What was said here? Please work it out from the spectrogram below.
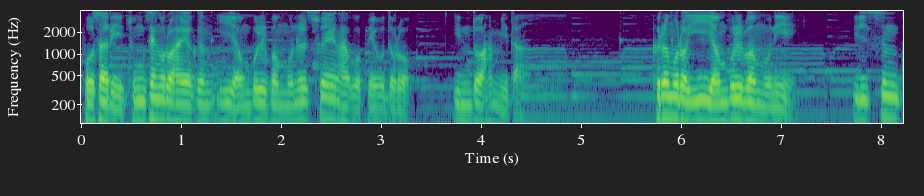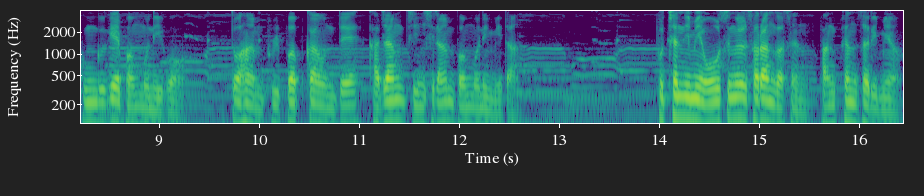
보살이 중생으로 하여금 이 연불 법문을 수행하고 배우도록 인도합니다. 그러므로 이 연불 법문이 일승 궁극의 법문이고 또한 불법 가운데 가장 진실한 법문입니다. 부처님이 오승을 설한 것은 방편설이며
